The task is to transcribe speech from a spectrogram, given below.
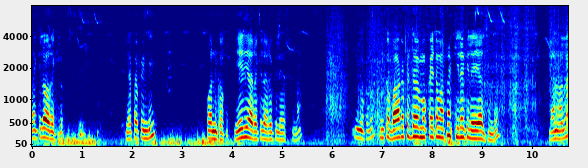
అరకిలో అరకిలో వేపపిండి వన్ కప్ ఏది అరకిలో అరకిలో వేస్తున్నా? ఈ మొక్కలు. ఇంకా బాగా పెద్ద మొక్క అయితే మాత్రం కిలో కిలో వేయాల్సిందే. దానివల్ల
